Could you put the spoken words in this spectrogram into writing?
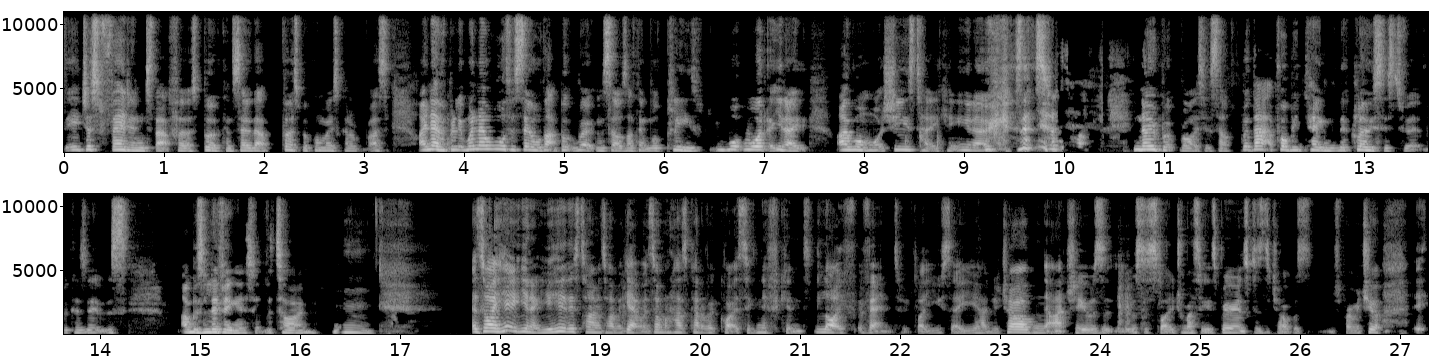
it just fed into that first book. And so that first book almost kind of, I, I never believe, when authors say, all that book wrote themselves, I think, well, please, what, what, you know, I want what she's taking, you know, because it's just, no book writes itself. But that probably came the closest to it because it was, I was living it at the time. Mm. And so I hear, you know, you hear this time and time again when someone has kind of a quite a significant life event, like you say, you had your child, and actually it was a, it was a slightly traumatic experience because the child was, was premature. It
